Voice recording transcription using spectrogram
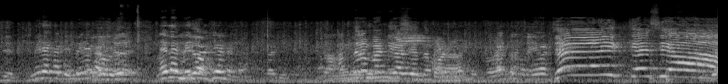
గారి నాయకత్వం కేసీఆర్ గారి నాయకత్వం జై చేద్దాం జై కేసీఆర్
